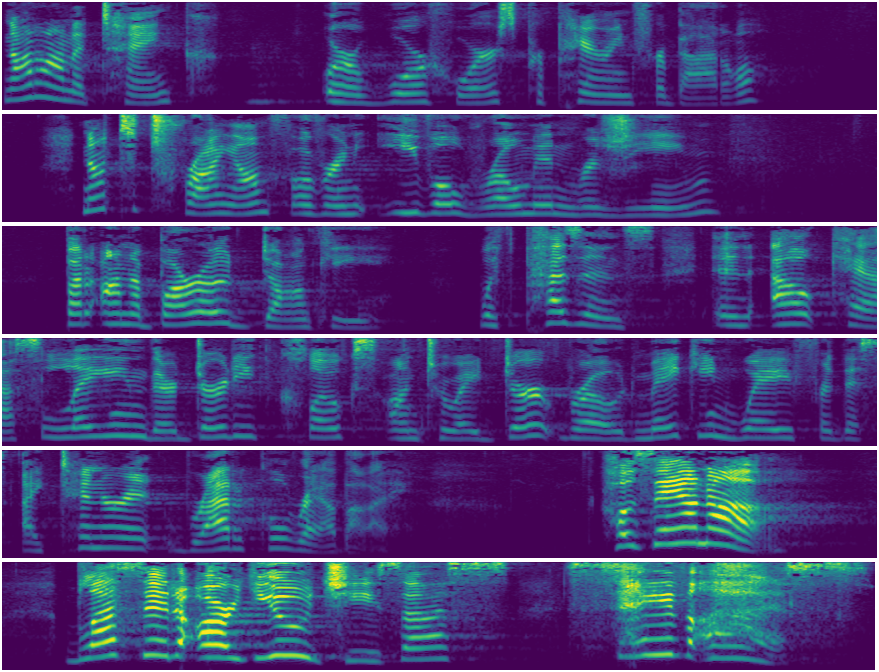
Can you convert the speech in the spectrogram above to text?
not on a tank or a war horse preparing for battle, not to triumph over an evil Roman regime, but on a borrowed donkey with peasants and outcasts laying their dirty cloaks onto a dirt road, making way for this itinerant radical rabbi. Hosanna! Blessed are you, Jesus. Save us.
